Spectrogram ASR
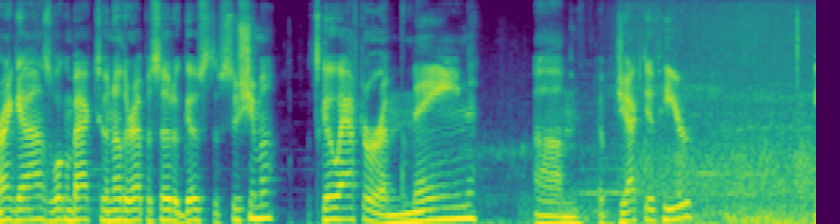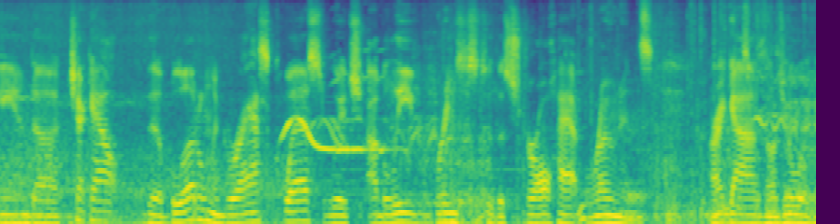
All right, guys, welcome back to another episode of Ghost of Tsushima. Let's go after a main um, objective here and uh, check out the Blood on the Grass quest, which I believe brings us to the Straw Hat Ronins. All right, guys, enjoy.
